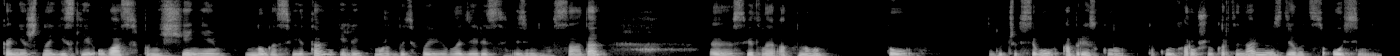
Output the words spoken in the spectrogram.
Конечно, если у вас в помещении много света, или, может быть, вы владелец зимнего сада, э, светлое окно, то лучше всего обрезку такую хорошую кардинальную сделать с осени,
